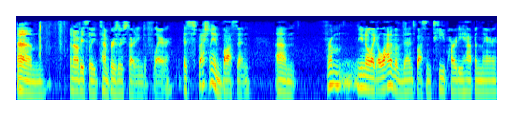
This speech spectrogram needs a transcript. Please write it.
Um, and obviously tempers are starting to flare, especially in Boston. Um, from you know, like a lot of events, Boston Tea Party happened there.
